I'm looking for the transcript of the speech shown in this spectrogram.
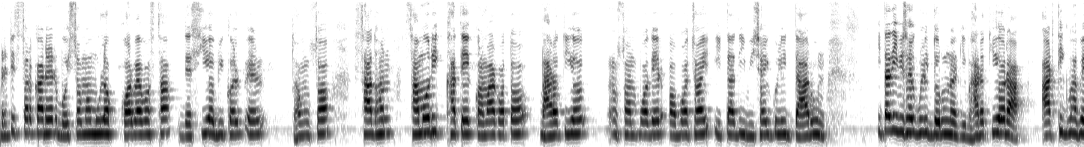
ব্রিটিশ সরকারের বৈষম্যমূলক কর ব্যবস্থা, দেশীয় বিকল্পের ধ্বংস সাধন, সামরিক খাতে ক্রমাগত ভারতীয় সম্পদের অপচয় ইত্যাদি বিষয়গুলি দারুণ, ইত্যাদি বিষয়গুলির দরুন আর কি, ভারতীয়রা আর্থিকভাবে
